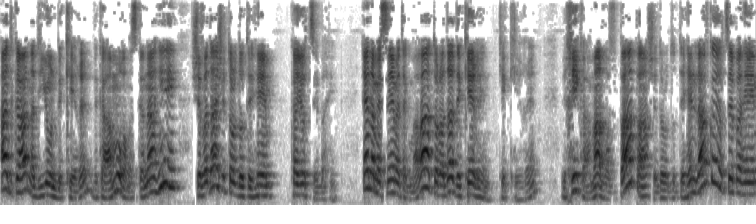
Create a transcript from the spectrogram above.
עד כאן הדיון בקרן, וכאמור המסקנה היא שוודאי שתולדותיהם כיוצא בהן. אלא מסיימת הגמרא, תולדה דקרן כקרן, וכי כאמר רב פאפא, שתולדותיהן לאו כיוצא בהן,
